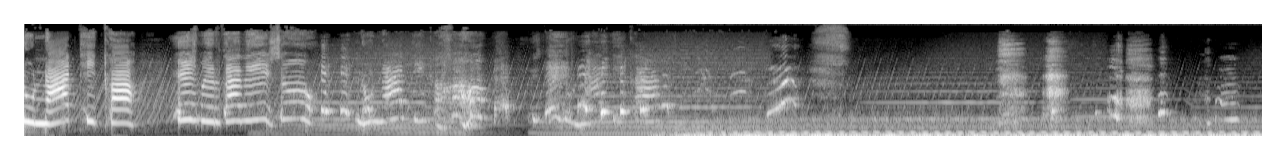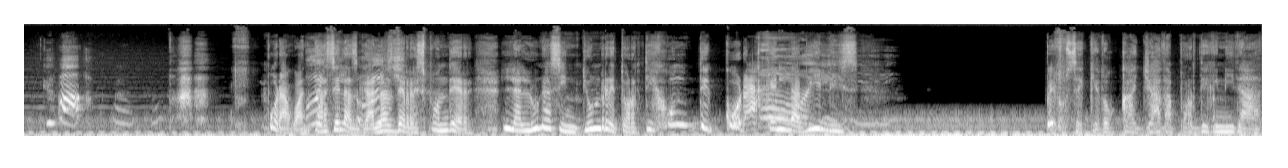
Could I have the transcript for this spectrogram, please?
lunática. ¿Es verdad eso? ¡Lunática! Por aguantarse las ganas de responder, la luna sintió un retortijón de coraje en la bilis. Pero se quedó callada por dignidad.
